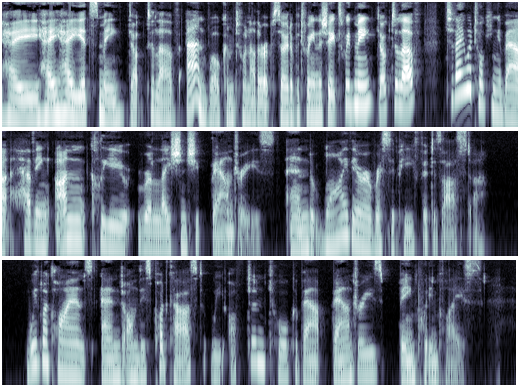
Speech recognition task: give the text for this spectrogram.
Hey, hey, hey, it's me, Dr. Love, and welcome to another episode of Between the Sheets with me, Dr. Love. Today we're talking about having unclear relationship boundaries and why they're a recipe for disaster. With my clients and on this podcast, we often talk about boundaries being put in place,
